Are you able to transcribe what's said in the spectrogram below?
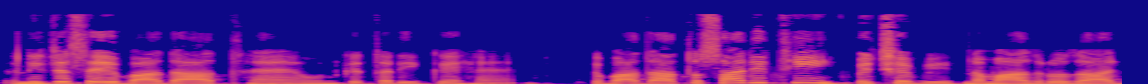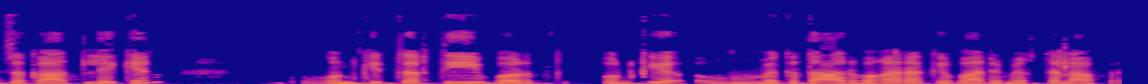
یعنی جیسے عبادات ہیں، ان کے طریقے ہیں۔ عبادات تو ساری تھیں، پیچھے بھی۔ نماز، روزہ، آج زکات لیکن ان کی ترتیب اور ان کے مقدار وغیرہ کے بارے میں اختلاف ہے۔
